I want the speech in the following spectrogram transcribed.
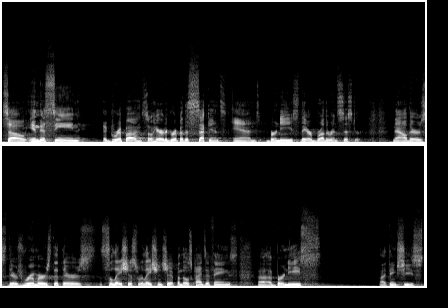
So in this scene, Agrippa, so Herod Agrippa II, and Bernice, they are brother and sister. Now, there's, there's rumors that there's salacious relationship and those kinds of things. Uh, Bernice, I think she's,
